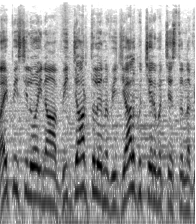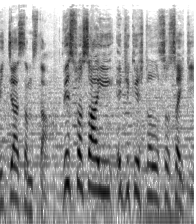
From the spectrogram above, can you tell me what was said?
బైపీసీలో అయినా విద్యార్థులను విజయాలకు చేరువచేస్తున్న విద్యా సంస్థ విశ్వసాయి ఎడ్యుకేషనల్ సొసైటీ.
